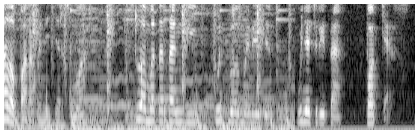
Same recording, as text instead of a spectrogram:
Halo para manajer semua, selamat datang di Football Manager Punya Cerita Podcast.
